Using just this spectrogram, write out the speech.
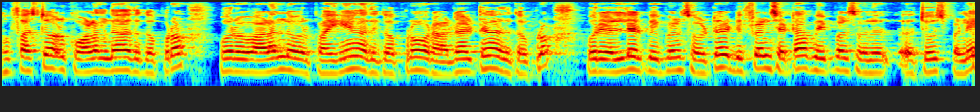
ஃபஸ்ட்டு ஒரு குழந்த அதுக்கப்புறம் ஒரு வளர்ந்த ஒரு பையன் அதுக்கப்புறம் ஒரு அடல்ட்டு அதுக்கப்புறம் ஒரு எல்டர் பீப்புள்னு சொல்லிட்டு டிஃப்ரெண்ட் செட் ஆஃப் பீப்புள்ஸ் வந்து சூஸ் பண்ணி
